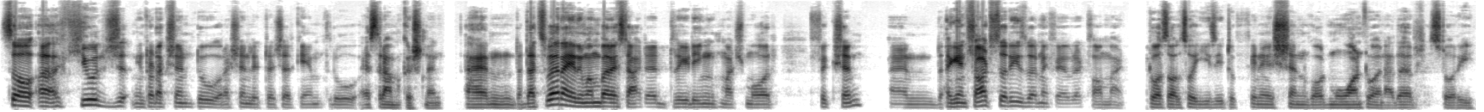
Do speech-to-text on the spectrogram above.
So a huge introduction to Russian literature came through S. Ramakrishnan. And that's where I remember I started reading much more fiction and again, short stories were my favorite format. It was also easy to finish and go move on to another story.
